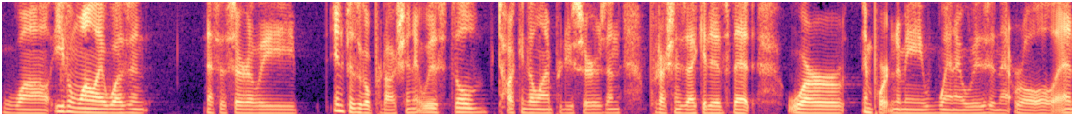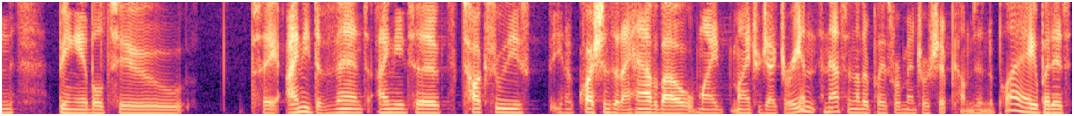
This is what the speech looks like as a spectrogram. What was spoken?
while even while I wasn't necessarily in physical production, it was still talking to line producers and production executives that were important to me when I was in that role. And being able to say I need to vent, I need to talk through these you know questions that I have about my my trajectory. And, and that's another place where mentorship comes into play but it's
